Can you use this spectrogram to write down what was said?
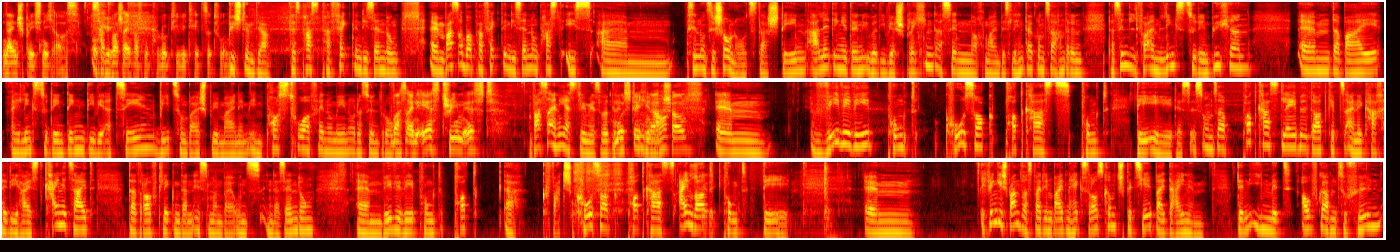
Nein, sprich's nicht aus. Es Okay. hat wahrscheinlich was mit Produktivität zu tun. bestimmt, ja. Das passt perfekt in die Sendung. Ähm, was aber perfekt in die Sendung passt, ist, ähm, sind unsere Shownotes. Da stehen alle Dinge drin, über die wir sprechen. Da sind noch mal ein bisschen Hintergrundsachen drin. Da sind vor allem Links zu den Büchern ähm, dabei, äh, Links zu den Dingen, die wir erzählen, wie zum Beispiel meinem Impostor-Phänomen oder Syndrom. Was ein Airstream ist, Was ein Airstream ist, wird musste ich genau. nachschauen. Ähm, www.kosokpodcasts.de. Das ist unser Podcast-Label. Dort gibt es eine Kachel, die heißt Keine Zeit. Da draufklicken, dann ist man bei uns in der Sendung. Ähm, www.pod äh, Quatsch, kosokpodcasts. Ähm, ich bin gespannt, was bei den beiden Hacks rauskommt, speziell bei deinem. Denn ihn mit Aufgaben zu füllen,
